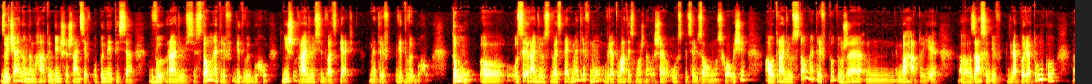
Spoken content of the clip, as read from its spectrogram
звичайно, набагато більше шансів опинитися в радіусі 100 метрів від вибуху, ніж в радіусі 25. метрів від вибуху. Тому о, оцей радіус 25 метрів ну, врятуватись можна лише у спеціалізованому сховищі. А от радіус 100 метрів тут вже багато є е, засобів для порятунку. Е,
